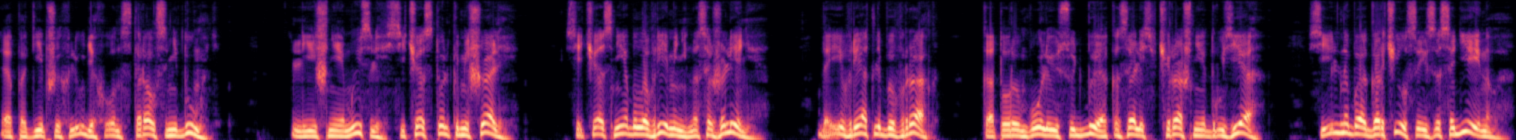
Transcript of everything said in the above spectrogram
О погибших людях он старался не думать, Лишние мысли сейчас только мешали. Сейчас не было времени на сожаление. Да и вряд ли бы враг, которым волею судьбы оказались вчерашние друзья, сильно бы огорчился из-за содеянного.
